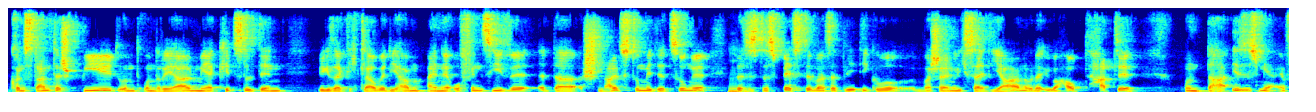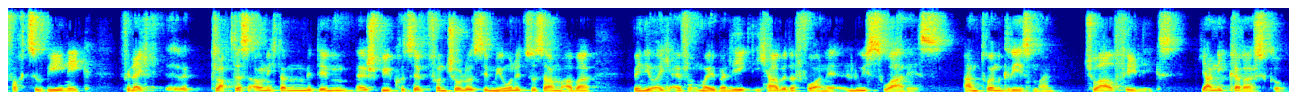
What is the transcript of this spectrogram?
konstanter spielt und, und Real mehr kitzelt, denn wie gesagt, ich glaube, die haben eine Offensive, da schnallst du mit der Zunge. Mhm. Das ist das Beste, was Atletico wahrscheinlich seit Jahren oder überhaupt hatte. Und da ist es mir einfach zu wenig. Vielleicht äh, klappt das auch nicht dann mit dem äh, Spielkonzept von Cholo Simeone zusammen, aber wenn ihr euch einfach mal überlegt, ich habe da vorne Luis Suarez, Antoine Griezmann, Joao Felix, Yannick Carrasco,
